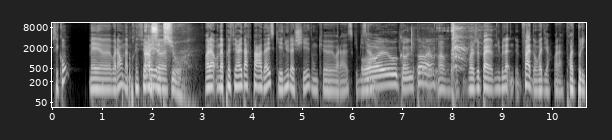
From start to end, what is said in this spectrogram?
C'est con, mais euh, voilà, on a préféré. euh, Inception. voilà, on a préféré Dark Paradise qui est nul à chier. Donc euh, voilà, ce qui est bizarre. Ouais, oh, quand même pas. hein. Ouais, moi, je pas nubla- fade, on va dire, voilà, pour être poli.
